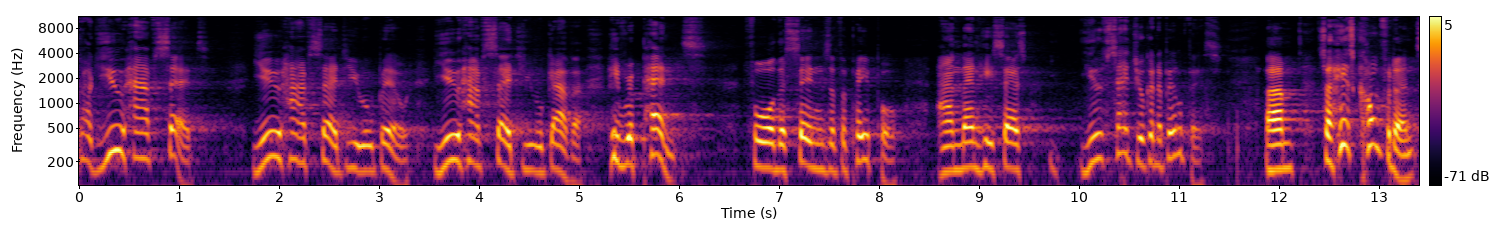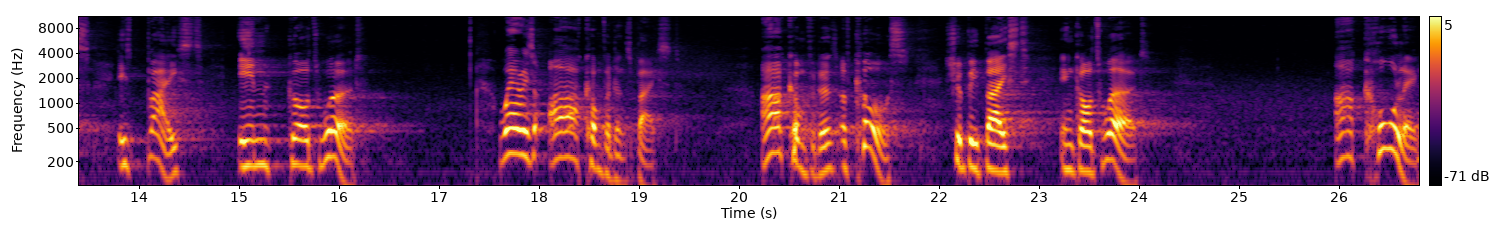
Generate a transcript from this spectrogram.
God, you have said you have said you will build. You have said you will gather. He repents for the sins of the people. And then he says, You've said you're going to build this. Um, so his confidence is based in God's word. Where is our confidence based? Our confidence, of course, should be based in God's word. Our calling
